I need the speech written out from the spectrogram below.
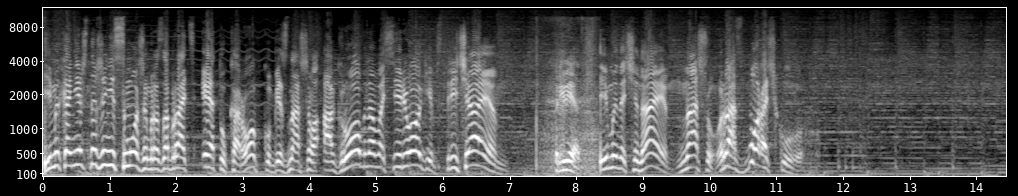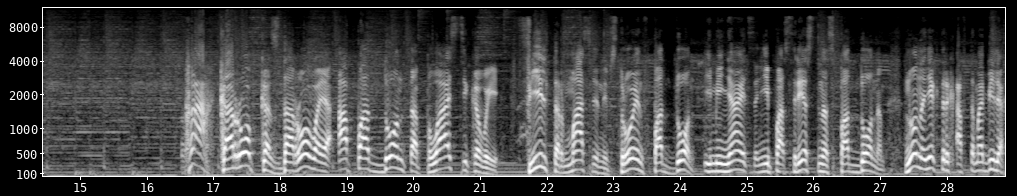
И мы, конечно же, не сможем разобрать эту коробку без нашего огромного Сереги. Встречаем! Привет! И мы начинаем нашу разборочку. Ха! Коробка здоровая, а поддон-то пластиковый. Фильтр масляный встроен в поддон и меняется непосредственно с поддоном. Но на некоторых автомобилях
